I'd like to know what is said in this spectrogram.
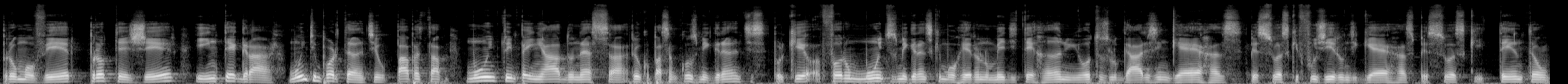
promover, proteger e integrar. Muito importante. O Papa está muito empenhado nessa preocupação com os migrantes, porque foram muitos migrantes que morreram no Mediterrâneo, em outros lugares, em guerras, pessoas que fugiram de guerras, pessoas que tentam.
